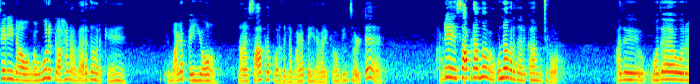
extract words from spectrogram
சரி நான் உங்கள் ஊருக்காக நான் விரதம் இருக்கேன். மழை பெய்யும். நான் சாப்பிட போகிறதில்ல மழை பெய்கிற வரைக்கும் அப்படின்னு சொல்லிட்டு அப்படியே சாப்பிடாம உண்ணாவிரதம் இருக்க ஆரம்பிச்சிடுவான் அது முத ஒரு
